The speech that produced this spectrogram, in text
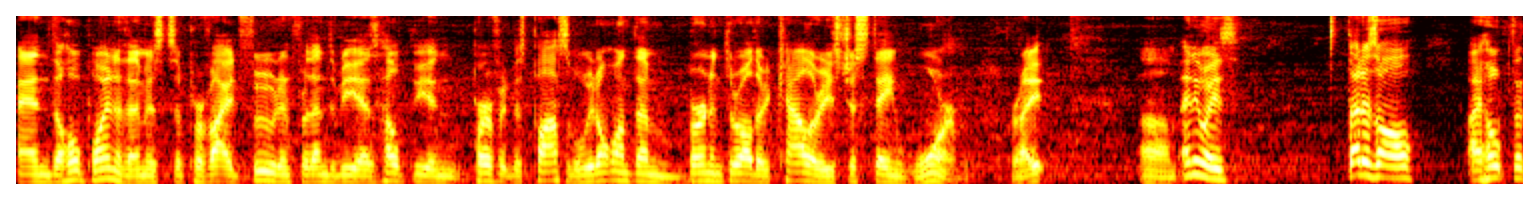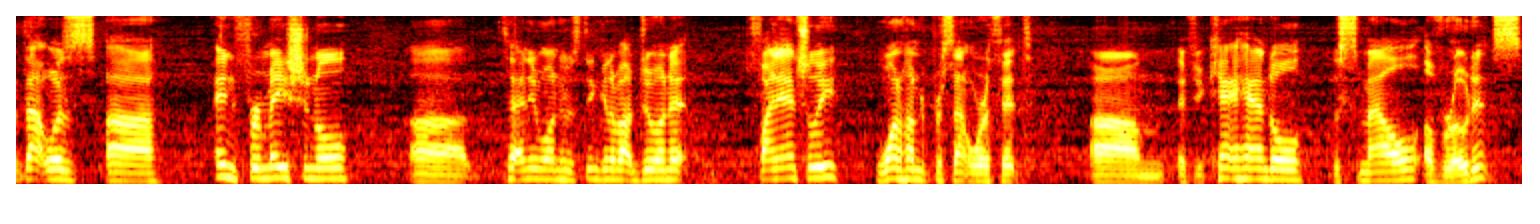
And the whole point of them is to provide food and for them to be as healthy and perfect as possible. We don't want them burning through all their calories just staying warm, right? Um, anyways, that is all. I hope that that was uh, informational uh, to anyone who's thinking about doing it. Financially, 100% worth it. Um, if you can't handle the smell of rodents,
